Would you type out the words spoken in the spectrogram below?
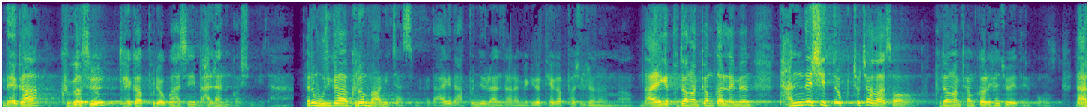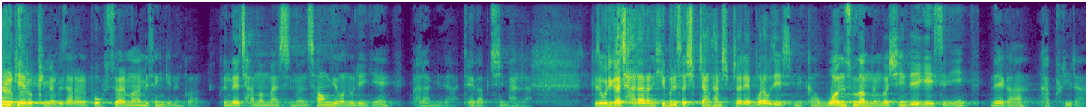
내가 그것을 되갚으려고 하지 말라는 것입니다. 여러분 우리가 그런 마음이 있지 않습니까? 나에게 나쁜 일을 한 사람에게 되갚아 주려는 마음. 나에게 부당한 평가를 내면 반드시 또 쫓아가서 부당한 평가를 해줘야 되고 나를 괴롭히면 그 사람을 복수할 마음이 생기는 것. 근데 잠언 말씀은 성경은 우리에게 말합니다. 되갚지 말라. 그래서 우리가 잘 아는 히브리서 10장 30절에 뭐라고 되어 있습니까? 원수 갚는 것이 내게 있으니 내가 갚으리라.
